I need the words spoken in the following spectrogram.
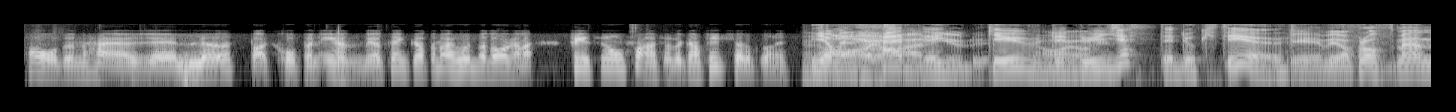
har den här eh, löparkroppen än. Men jag tänker att de här 100 dagarna, finns det någon chans att jag kan fixa det tror ni? Ja, men Ja, herregud. Ja, ja, du är visst. jätteduktig ju. Det- Vi har pratat med en,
